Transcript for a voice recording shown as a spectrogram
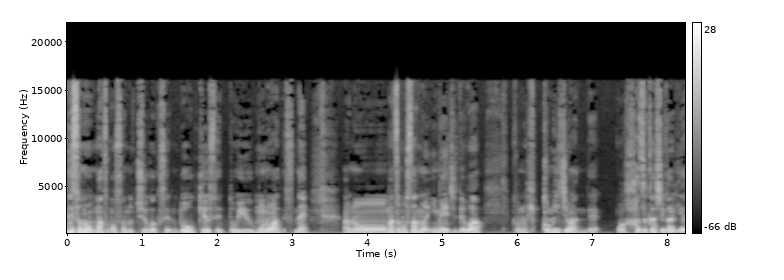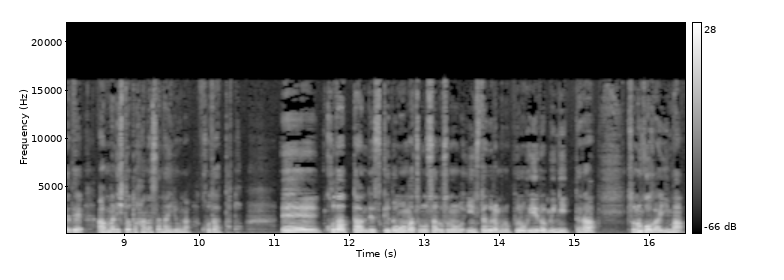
で、その松本さんの中学生の同級生というものはですね、あのー、松本さんのイメージでは、この引っ込み思案で、恥ずかしがり屋で、あんまり人と話さないような子だったと。えー、子だったんですけども、松本さんがそのインスタグラムのプロフィールを見に行ったら、その子が今、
